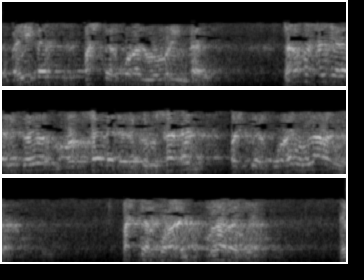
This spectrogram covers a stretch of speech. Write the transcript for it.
kebaikan, pasti Al-Quran memerintah. Dan apa saja dari maksada dari kerusakan, pasti Al-Quran melarangnya. Pasti Al-Quran melarangnya. Dan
